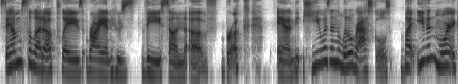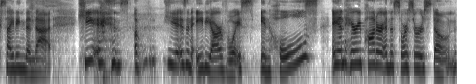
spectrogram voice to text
Sam Saletta plays Ryan, who's the son of Brooke. And he was in The Little Rascals. But even more exciting than that, he is a, he is an ADR voice in Holes and Harry Potter and the Sorcerer's Stone.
